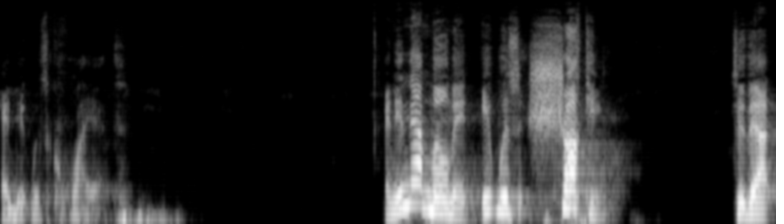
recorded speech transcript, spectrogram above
And it was quiet. And in that moment, it was shocking to that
